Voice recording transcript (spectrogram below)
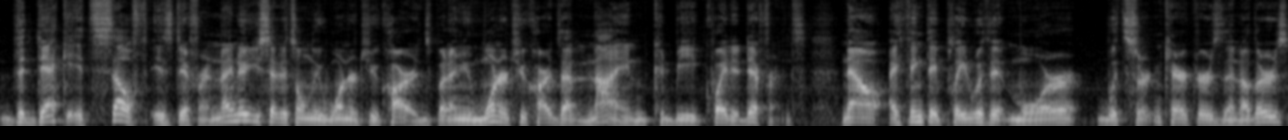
the deck itself is different. And I know you said it's only one or two cards, but I mean, one or two cards out of nine could be quite a difference. Now, I think they played with it more with certain characters than others.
